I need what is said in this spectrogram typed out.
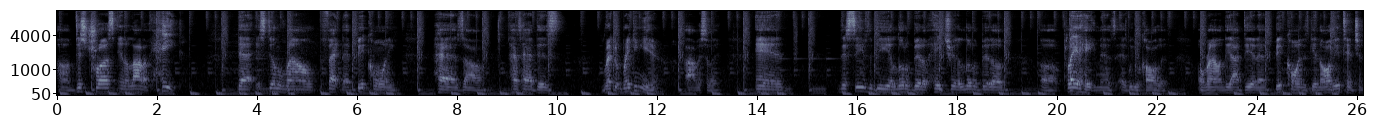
um, distrust and a lot of hate that is still around the fact that Bitcoin has um, has had this record-breaking year, obviously, and there seems to be a little bit of hatred, a little bit of uh, player hating, as as we would call it, around the idea that Bitcoin is getting all the attention,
